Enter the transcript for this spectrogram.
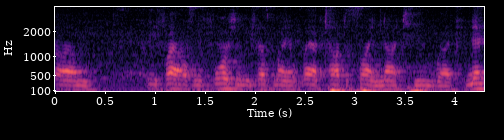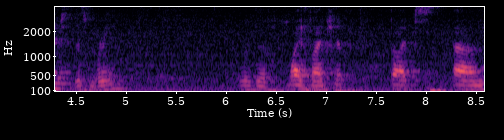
um, the files in Fortune because my laptop decided not to uh, connect this morning with a Wi-Fi chip. But um,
